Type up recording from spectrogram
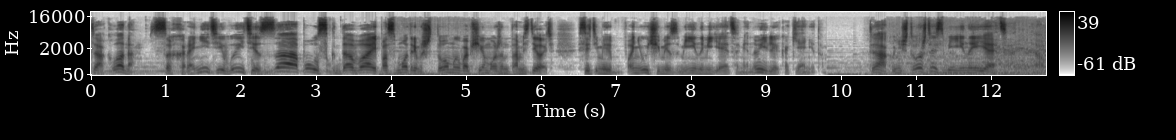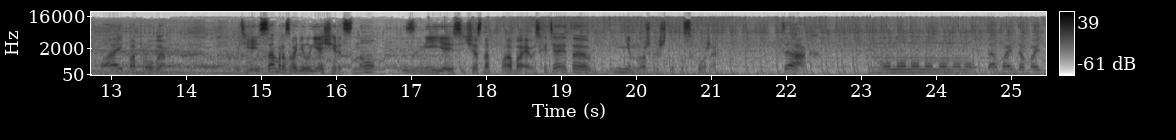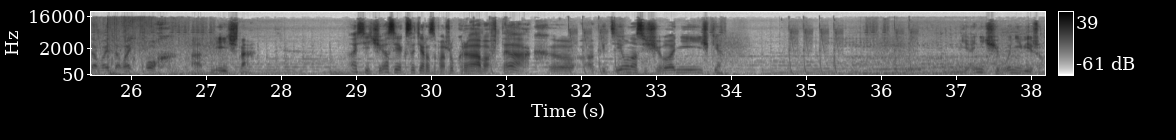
Так, ладно. Сохранить и выйти. Запуск! Давай посмотрим, что мы вообще можем там сделать. С этими вонючими змеиными яйцами. Ну или какие они там. Так, уничтожьте змеиные яйца. Давай попробуем. Хоть я и сам разводил ящериц, но змей я, если честно, побаиваюсь. Хотя это немножко что-то схожее. Так, ну-ну-ну-ну-ну-ну-ну. Давай, давай, давай, давай. Ох, отлично. А сейчас я, кстати, развожу крабов. Так, э, а где у нас еще одни яички? Я ничего не вижу.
